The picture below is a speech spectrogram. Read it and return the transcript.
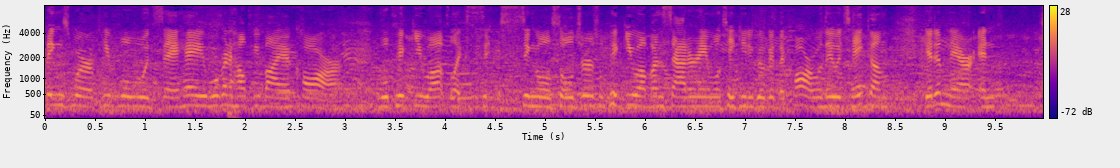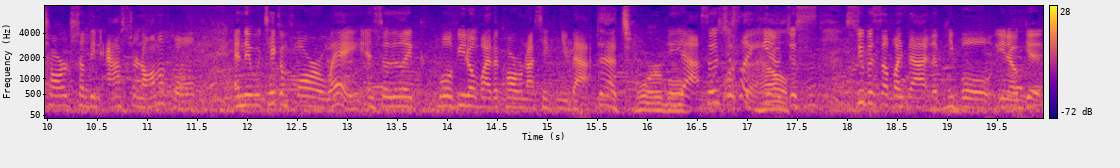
things where people would say, "Hey, we're going to help you buy a car. We'll pick you up, like single soldiers. We'll pick you up on Saturday and we'll take you to go get the car." Well, they would take them, get them there, and charge something astronomical, and they would take them far away. And so they're like, "Well, if you don't buy the car, we're not taking you back." That's horrible. Yeah, so it's just What like you know, just stupid stuff like that that people you know get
